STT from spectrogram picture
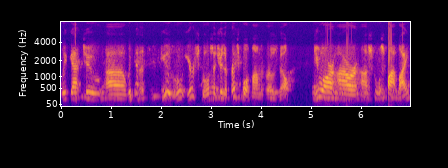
we've got to uh, we've got a you your school since you're the principal at Monmouth Roseville. You are our uh, school spotlight.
